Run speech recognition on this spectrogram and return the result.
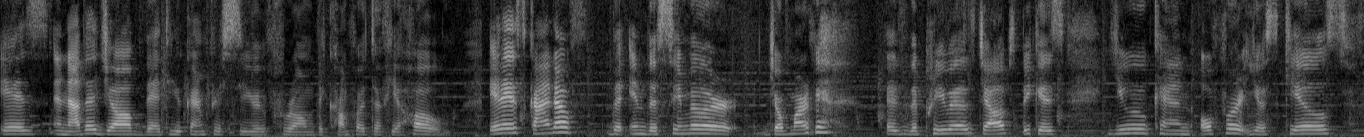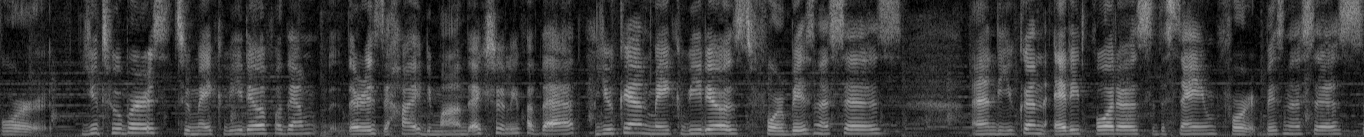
is another job that you can pursue from the comfort of your home. It is kind of the, in the similar job market as the previous jobs because you can offer your skills for YouTubers to make video for them. There is a high demand actually for that. You can make videos for businesses and you can edit photos the same for businesses,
